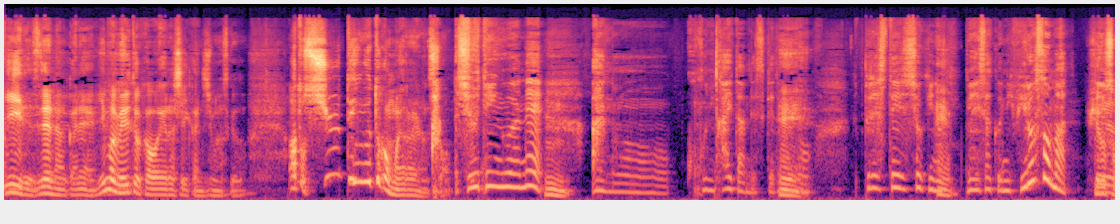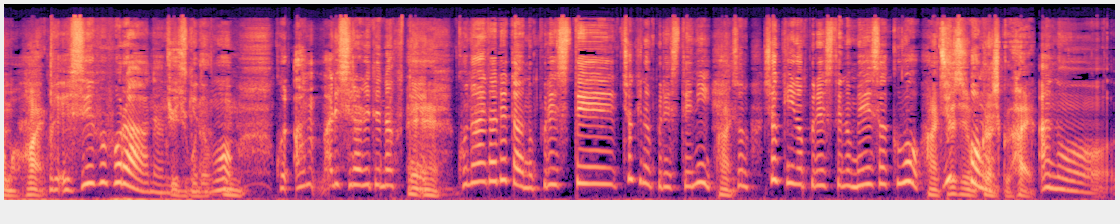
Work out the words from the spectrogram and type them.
いいですねなんかね。今見ると可愛らしい感じしますけど。あとシューティングとかもやられるんですか？シューティングはね、うん、あのー、ここに書いたんですけども、え。ー、プレステ初期の名作に「フィロソマ」っていう、はい、これ SF ホラーなんですけども、うん、これあんまり知られてなくて、えー、この間出たあのプレステ初期のプレステに、はい、その初期のプレステの名作を10本、はい、あの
